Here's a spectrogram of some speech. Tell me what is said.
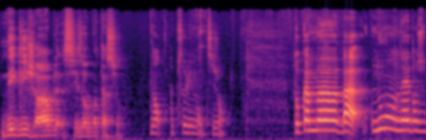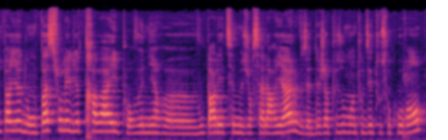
négligeable ces augmentations. Non, absolument, petit Jean. Donc comme euh, bah, nous, on est dans une période où on passe sur les lieux de travail pour venir euh, vous parler de ces mesures salariales, vous êtes déjà plus ou moins toutes et tous au courant.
